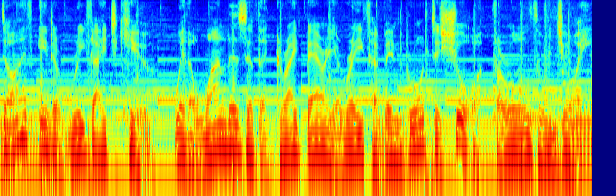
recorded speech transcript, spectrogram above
dive into Reef HQ, where the wonders of the Great Barrier Reef have been brought to shore for all to enjoy.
